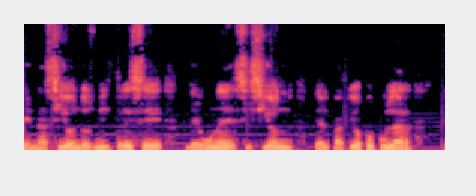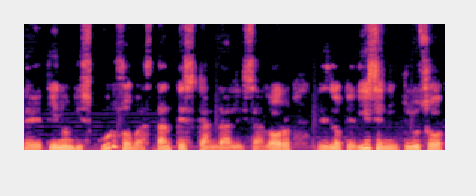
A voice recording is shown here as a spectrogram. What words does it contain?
que nació en 2013 de una decisión del Partido Popular, eh, tiene un discurso bastante escandalizador, es lo que dicen incluso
